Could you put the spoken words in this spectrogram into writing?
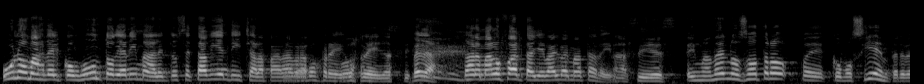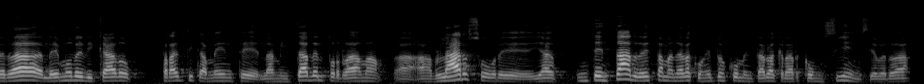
uno más del conjunto de animales, entonces está bien dicha la palabra borrego, borrego sí. ¿verdad? Entonces nada más nos falta llevarlo al matadero. Así es. En Manuel, nosotros, pues, como siempre, ¿verdad?, le hemos dedicado prácticamente la mitad del programa a, hablar sobre y a intentar de esta manera con estos comentarios a crear conciencia, ¿verdad?,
